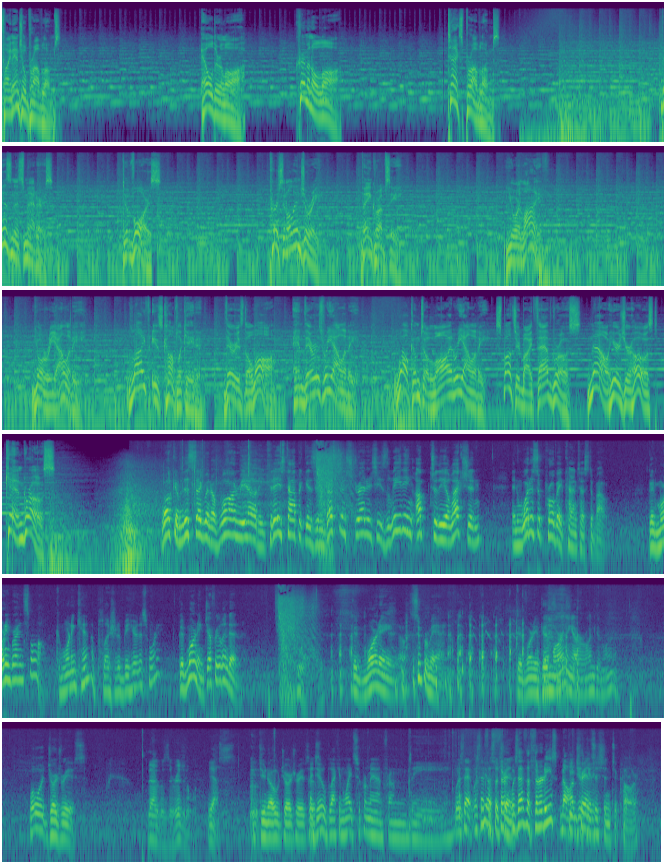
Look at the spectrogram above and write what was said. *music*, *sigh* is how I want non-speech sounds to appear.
financial problems, elder law, criminal law, tax problems, business matters, divorce, personal injury, bankruptcy, your life, your reality. Life is complicated. There is the law and there is reality. Welcome to Law and Reality, sponsored by Thav Gross. Now, here's your host, Ken Gross. Welcome to this segment of Law and Reality. Today's topic is investment strategies leading up to the election and what is a probate contest about? Good morning, Brian Small. Good morning, Ken. A pleasure to be here this morning. Good morning, Jeffrey Linden. Good morning, oh, Superman. Good morning. Good morning, everyone. Good morning. What was George Reeves? That was the original one. Yes. Do you know who George Reeves is? I do. Black and white Superman from the was that was that He the also thir- trans- was that the 30s? No, He I'm just kidding. transitioned to color.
